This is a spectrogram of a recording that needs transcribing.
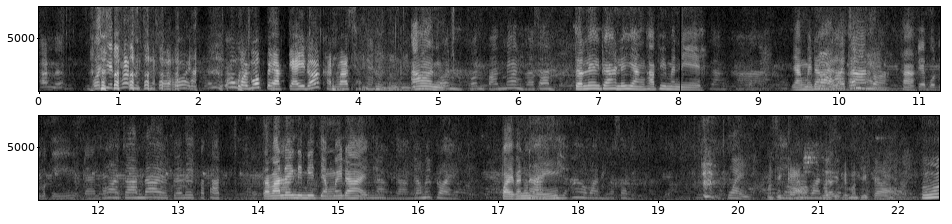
พันแล้วว่าจิตท่านโอ้ยโอ้ยบ่แปลกใจเนาะคันว่าซั่นอ้าวคนคนฝันแม่นว่าซั่นตัวเลขได้หรือยังคะพี่มณีดังค่ะยังไม่ได้นอกเหรออาคะจารย์เหรอค่ะ แกบนเมื่อกี้ได้ของอาจารย์ได้แต่เลขประทัดแต่ว่าเลขนิมิตยังไม่ได้ยังยังยังไม่ปล่อย ปล่อยวันไหนประมาณสี่ห้าวันมาสั่นห่วยวันที่เก้าน่าจะเป็นวันที่เก้าหือ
